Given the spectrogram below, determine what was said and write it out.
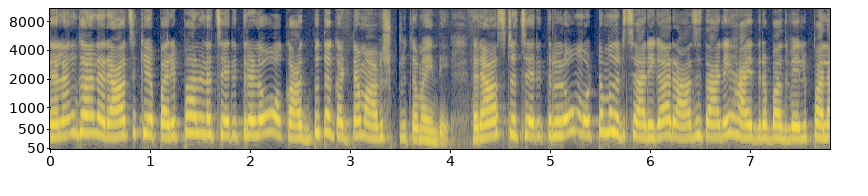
తెలంగాణ రాజకీయ పరిపాలన చరిత్రలో ఒక అద్భుత ఘట్టం ఆవిష్కృతమైంది. రాష్ట్ర చరిత్రలో మొట్టమొదటిసారిగా రాజధాని హైదరాబాద్ వెలుపల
